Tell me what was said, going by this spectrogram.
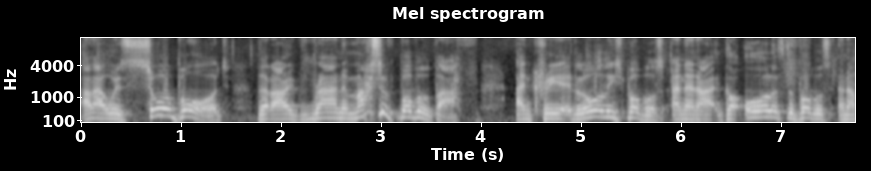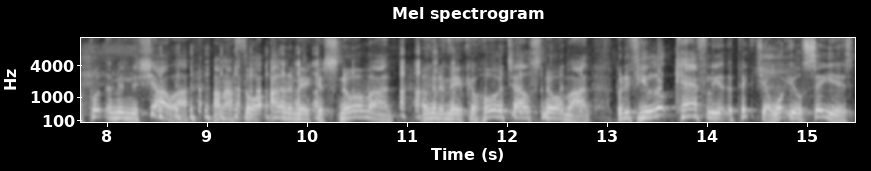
And I was so bored that I ran a massive bubble bath and created all these bubbles. And then I got all of the bubbles and I put them in the shower. and I thought, I'm going to make a snowman. I'm going to make a hotel snowman. But if you look carefully at the picture, what you'll see is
